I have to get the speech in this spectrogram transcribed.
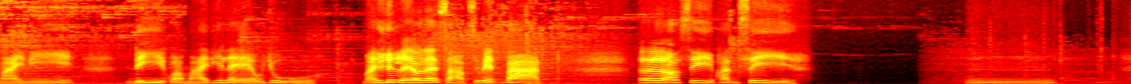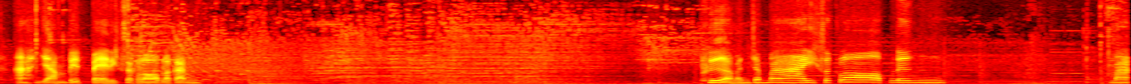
ไม้นี้ ดีกว่าไม้ที่แล้วอยู่ ไม้ที่แล้วได้สามสิบเอ็ดบาท เออ เอาสี่พันสี่อืม อะ ย้ำเบ็ดแปดอีกสักรอบแล้วกัน เผื่อมันจะมาอีกสักรอบหนึ่งมา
